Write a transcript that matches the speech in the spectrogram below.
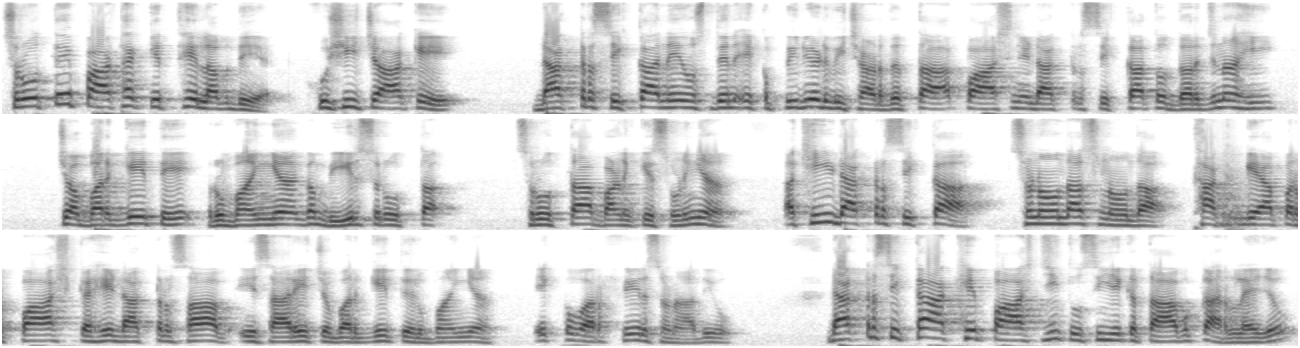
ਸਰੋਤੇ ਪਾਠਕ ਕਿੱਥੇ ਲੱਭਦੇ ਆ? ਖੁਸ਼ੀ ਚਾਹ ਕੇ ਡਾਕਟਰ ਸਿੱਕਾ ਨੇ ਉਸ ਦਿਨ ਇੱਕ ਪੀਰੀਅਡ ਵੀ ਛੱਡ ਦਿੱਤਾ। ਪਾਸ਼ ਨੇ ਡਾਕਟਰ ਸਿੱਕਾ ਤੋਂ ਦਰਜਨਾ ਹੀ ਚੌਬਰਗੇ ਤੇ ਰੁਬਾਈਆਂ ਗੰਭੀਰ ਸਰੋਤਾ ਸਰੋਤਾ ਬਣ ਕੇ ਸੁਣੀਆਂ। ਅਖੀਰ ਡਾਕਟਰ ਸਿੱਕਾ ਸੁਣਾਉਂਦਾ ਸੁਣਾਉਂਦਾ ਥੱਕ ਗਿਆ, ਪਰ ਪਾਸ਼ ਕਹੇ ਡਾਕਟਰ ਸਾਹਿਬ, ਇਹ ਸਾਰੇ ਚੌਬਰਗੇ ਤੇ ਰੁਬਾਈਆਂ। ਇੱਕ ਵਾਰ ਫੇਰ ਸੁਣਾ ਦਿਓ। ਡਾਕਟਰ ਸਿੱਕਾ ਆਖੇ, ਪਾਸ਼ ਜੀ, ਤੁਸੀਂ ਇਹ ਕਿਤਾਬ ਘਰ ਲੈ ਜਾਓ।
